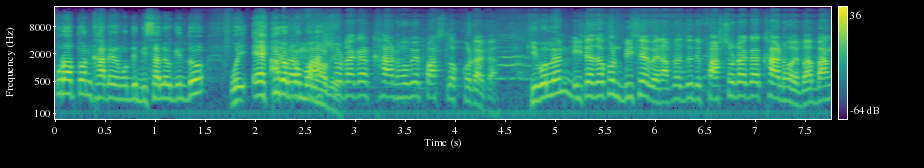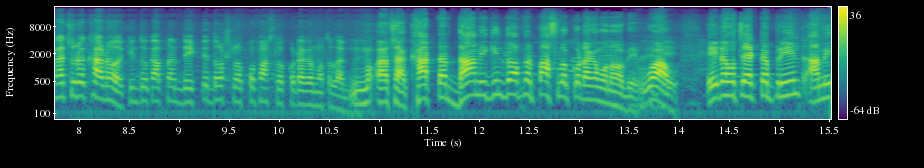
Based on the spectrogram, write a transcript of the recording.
পুরাতন খাটের মধ্যে বিছালেও কিন্তু ওই একই রকম মনে হবে। টাকার খাট হবে পাঁচ লক্ষ টাকা। কি বললেন? এটা যখন বিছাবেন আপনার যদি পাঁচশো টাকা খাট হয় বা বাঙ্গাচুরে খাট হয় কিন্তু আপনার দেখতে দশ লক্ষ পাঁচ লক্ষ টাকার মতো লাগবে। আচ্ছা খাটটার দামই কিন্তু আপনার পাঁচ লক্ষ টাকা মনে হবে। ওয়াও এটা হচ্ছে একটা প্রিন্ট। আমি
